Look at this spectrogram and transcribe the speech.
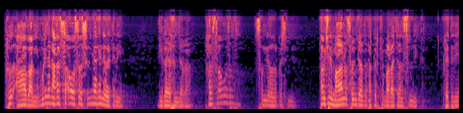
그 아방이 우리가 나가 싸워서 승리하겠네 그랬더니 미가의 선자가 가서 싸워서 승리 얻을 것입니다. 당신이 많은 선자들 다 그렇게 말하지 않습니까? 그랬더니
